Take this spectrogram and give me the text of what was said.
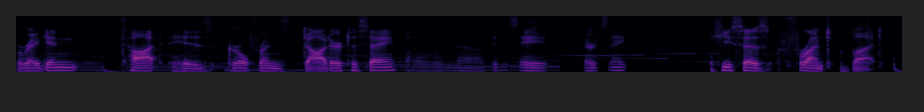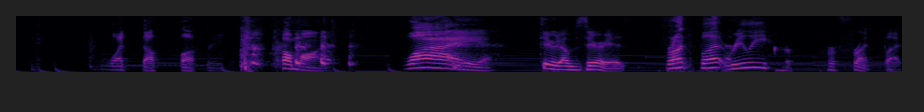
Reagan taught his girlfriend's daughter to say? Oh no, did he say dirt snake? He says front butt. What the fuck, Regan? Come on. Why? Dude, I'm serious. Front butt, really? Her front butt.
